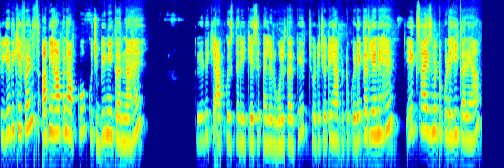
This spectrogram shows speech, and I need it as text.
तो ये देखिए फ्रेंड्स, अब यहाँ पर आपको कुछ भी नहीं करना है। तो ये देखिए आपको इस तरीके से पहले रोल करके छोटे छोटे यहाँ पर टुकड़े कर लेने हैं। एक साइज़ में टुकड़े ही करें आप।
